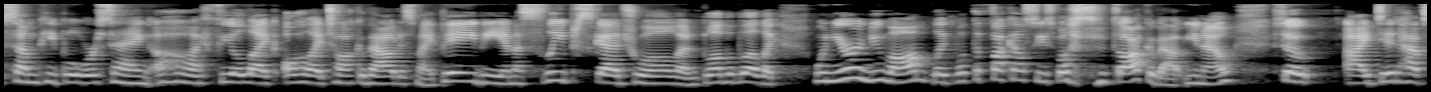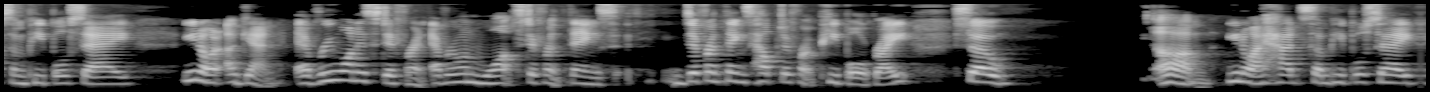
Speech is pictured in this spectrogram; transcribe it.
some people were saying, Oh, I feel like all I talk about is my baby and a sleep schedule and blah, blah, blah. Like, when you're a new mom, like, what the fuck else are you supposed to talk about, you know? So I did have some people say, you know, again, everyone is different. Everyone wants different things. Different things help different people, right? So, um, you know, I had some people say,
